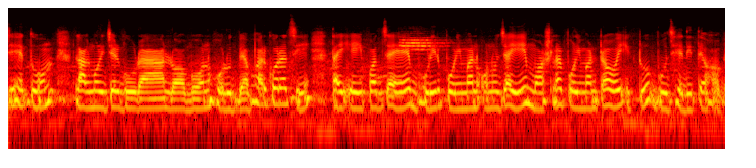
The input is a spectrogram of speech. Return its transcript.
যেহেতু লাল মরিচের গুঁড়া, লবণ, হলুদ ব্যবহার করেছি, তাই এই পর্যায়ে ভুড়ির পরিমাণ অনুযায়ী মশলার পরিমাণটাও একটু বুঝে দিতে হবে।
